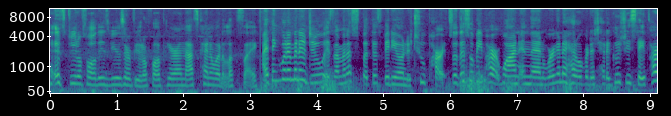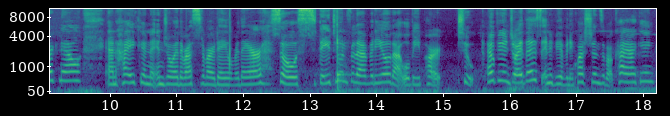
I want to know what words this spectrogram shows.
it's beautiful. These views are beautiful up here and that's kind of what it looks like. I think what I'm going to do is I'm going to split this video into two parts. So this will be part one and then we're going to head over to Tettegouche State Park now and hike and enjoy the rest of our day over there. So stay tuned for that video. That will be part two. I hope you enjoyed this and if you have any questions about kayaking,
